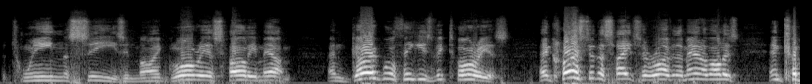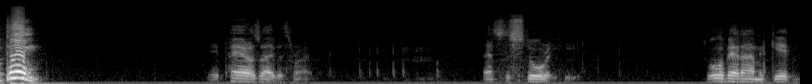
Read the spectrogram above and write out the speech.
between the seas in my glorious holy mountain. And Gog will think he's victorious. And Christ and the saints arrive at the Mount of Olives, and kaboom! Their power is overthrown. That's the story here. It's all about Armageddon.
